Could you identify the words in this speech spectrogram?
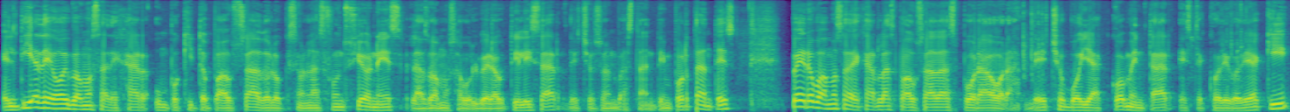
el día de hoy vamos a dejar un poquito pausado lo que son las funciones, las vamos a volver a utilizar, de hecho son bastante importantes, pero vamos a dejarlas pausadas por ahora. De hecho voy a comentar este código de aquí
